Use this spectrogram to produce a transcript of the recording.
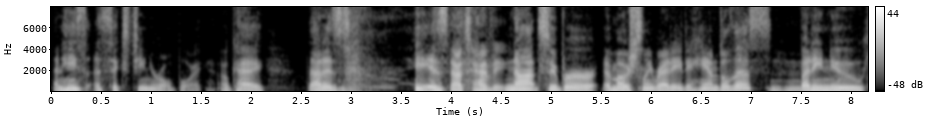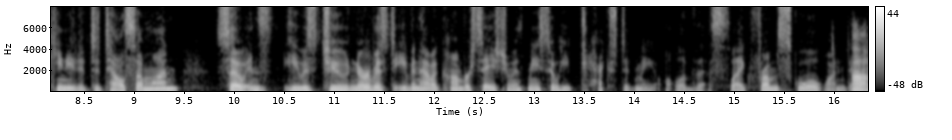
And he's a 16 year old boy. Okay. That is, he is That's heavy. not super emotionally ready to handle this, Mm-hmm. but he knew he needed to tell someone. So in, he was too nervous to even have a conversation with me. So he texted me all of this, like from school one day. Huh.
